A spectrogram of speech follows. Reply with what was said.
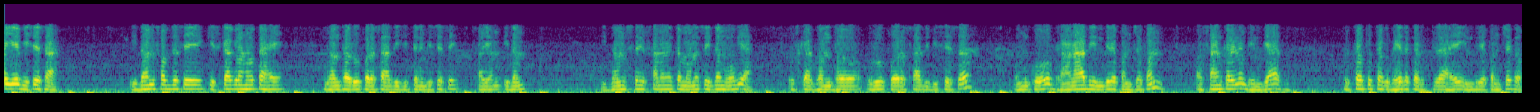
ये विशेषा। इदम शब्द से किसका ग्रहण होता है? गंध रूप रसादि जितने विशेष है अयम इदम इदम से सामान्य तो मन से इदम हो गया। उसका गंध रूप रसादि विशेष उनको घ्राणादि इंद्रिय पंचकम असांकरण भिन्द्यात पृथक पृथक भेद करता है इंद्रिय पंचक।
